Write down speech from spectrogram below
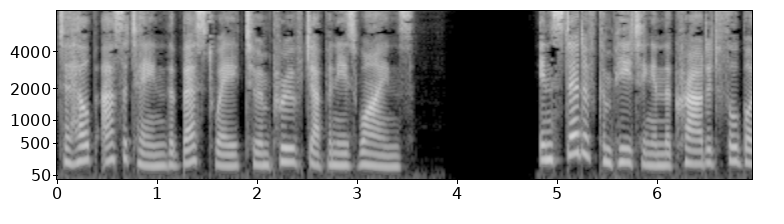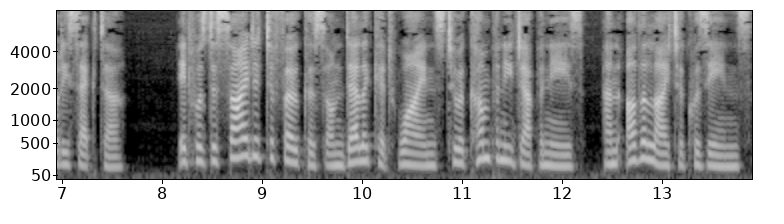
to help ascertain the best way to improve Japanese wines. Instead of competing in the crowded full-body sector, it was decided to focus on delicate wines to accompany Japanese and other lighter cuisines.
